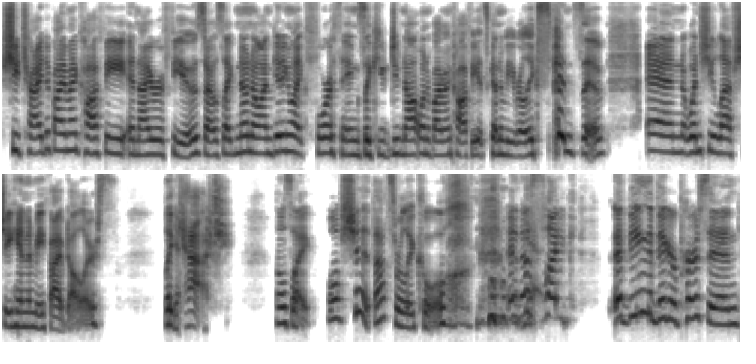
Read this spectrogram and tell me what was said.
She tried to buy my coffee and I refused. I was like, no, no, I'm getting like four things. Like, you do not want to buy my coffee. It's going to be really expensive. And when she left, she handed me $5, like yeah. cash. I was like, well, shit, that's really cool. and it's yeah. like, at being the bigger person,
